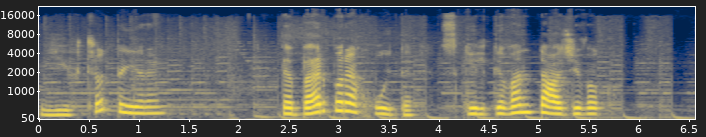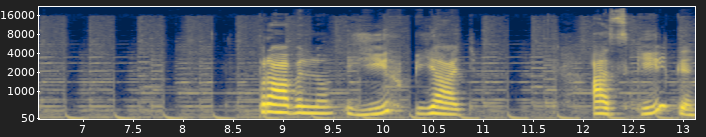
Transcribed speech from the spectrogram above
Їх чотири. Тепер порахуйте, скільки вантажівок. Правильно, їх п'ять. А скільки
